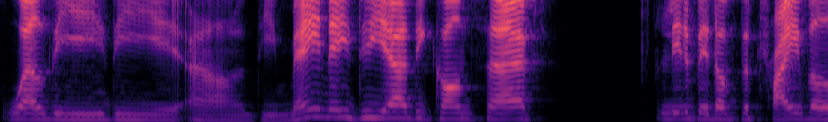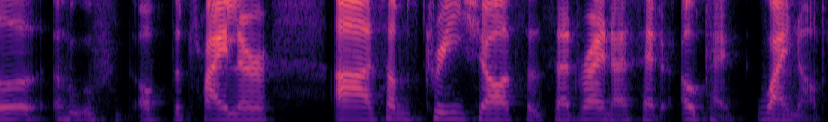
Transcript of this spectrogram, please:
well the the uh the main idea, the concept, a little bit of the tribal of, the trailer, uh some screenshots, etc. And I said, okay, why not?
